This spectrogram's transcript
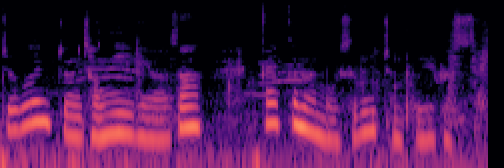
이쪽은 좀 정리되어서 깔끔한 모습을 좀 보이고 있어요.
